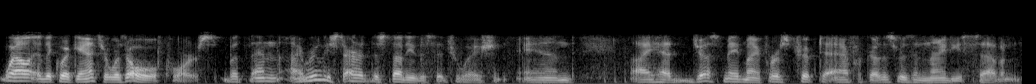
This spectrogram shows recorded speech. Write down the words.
Well, the quick answer was, "Oh, of course." But then I really started to study the situation, and I had just made my first trip to Africa. This was in '97,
